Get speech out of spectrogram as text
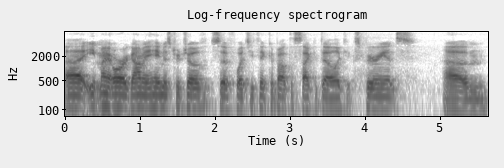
Uh, eat my origami. Hey, Mr. Joseph, what do you think about the psychedelic experience? Um,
